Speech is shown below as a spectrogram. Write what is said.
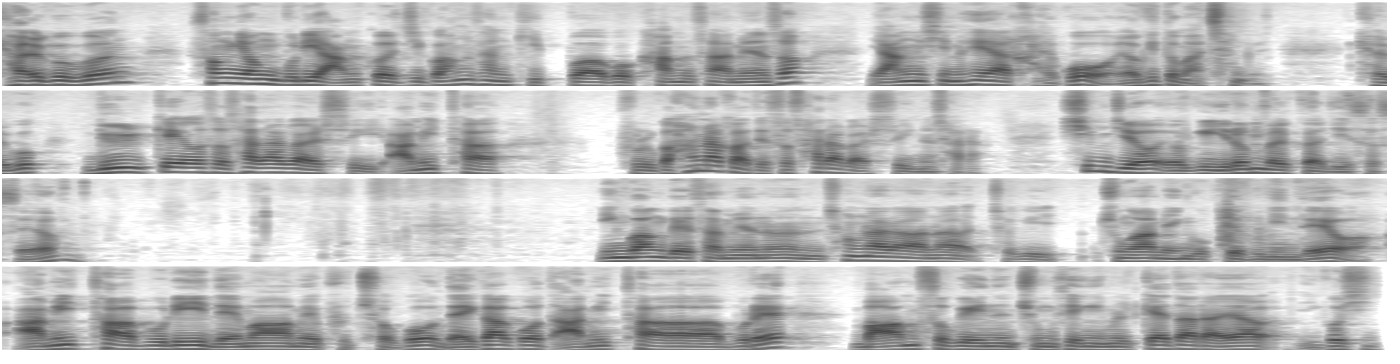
결국은 성령불이 안 꺼지고 항상 기뻐하고 감사하면서 양심해야 가고 여기도 마찬가지. 결국 늘 깨어서 살아갈 수 있, 아미타 불과 하나가 돼서 살아갈 수 있는 사람. 심지어 여기 이런 말까지 있었어요. 인광대사면은 청나라나 저기 중화민국 때 분인데요. 아미타불이 내 마음에 붙여고 내가 곧 아미타불의 마음속에 있는 중생임을 깨달아야 이것이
